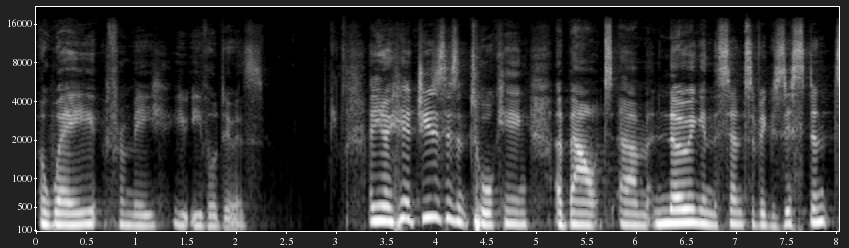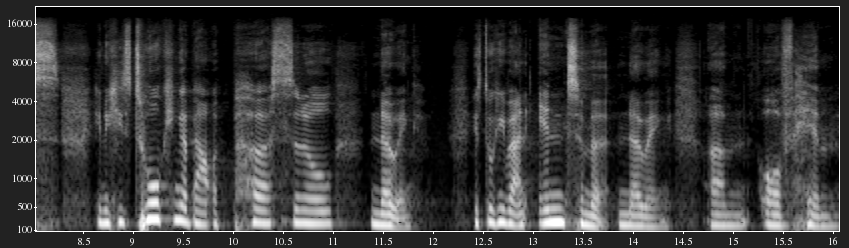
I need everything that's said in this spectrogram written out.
Away from me, you evildoers. And you know, here Jesus isn't talking about um, knowing in the sense of existence. You know, he's talking about a personal knowing. He's talking about an intimate knowing um, of Him.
